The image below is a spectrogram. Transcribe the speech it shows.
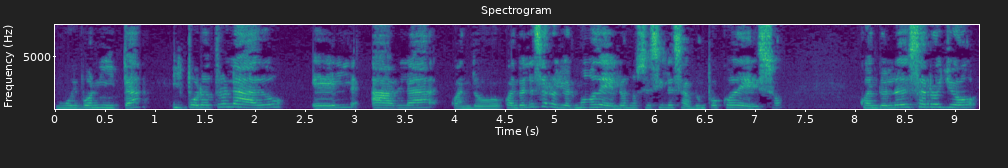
muy bonita. Y por otro lado, él habla, cuando, cuando él desarrolló el modelo, no sé si les hablo un poco de eso, cuando él lo desarrolló,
